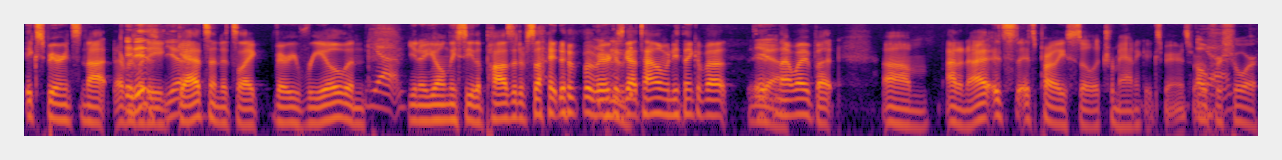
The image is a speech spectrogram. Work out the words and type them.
experience not everybody yeah. gets, and it's like very real. And Yeah. you know, you only see the positive side of America's Got Talent when you think about it Yeah. in that way. But um, I don't know. It's it's probably still a traumatic experience for Oh, him. Yeah. for sure.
